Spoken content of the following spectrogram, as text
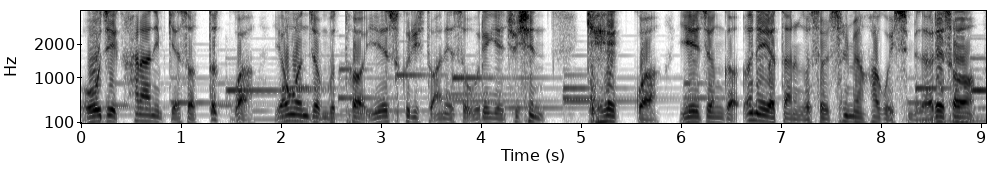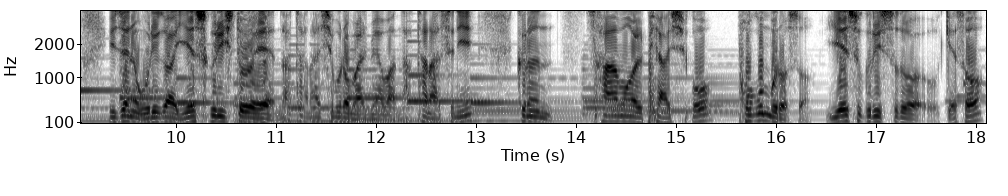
오직 하나님께서 뜻과 영원 전부터 예수 그리스도 안에서 우리에게 주신 계획과 예정과 은혜였다는 것을 설명하고 있습니다. 그래서 이제는 우리가 예수 그리스도의 나타나심으로 말미암아 나타났으니 그는 사망을 피하시고 복음으로써 예수 그리스도께서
